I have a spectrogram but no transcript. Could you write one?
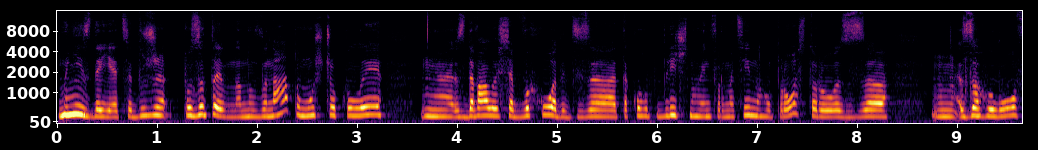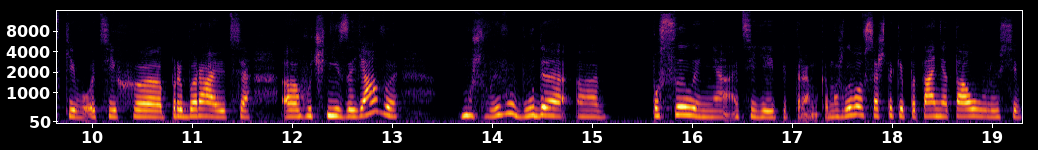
мені здається, дуже позитивна новина, тому що коли здавалося б, виходить з такого публічного інформаційного простору, з заголовків, оцих е, прибираються е, гучні заяви, можливо, буде. Посилення цієї підтримки, можливо, все ж таки питання таурусів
